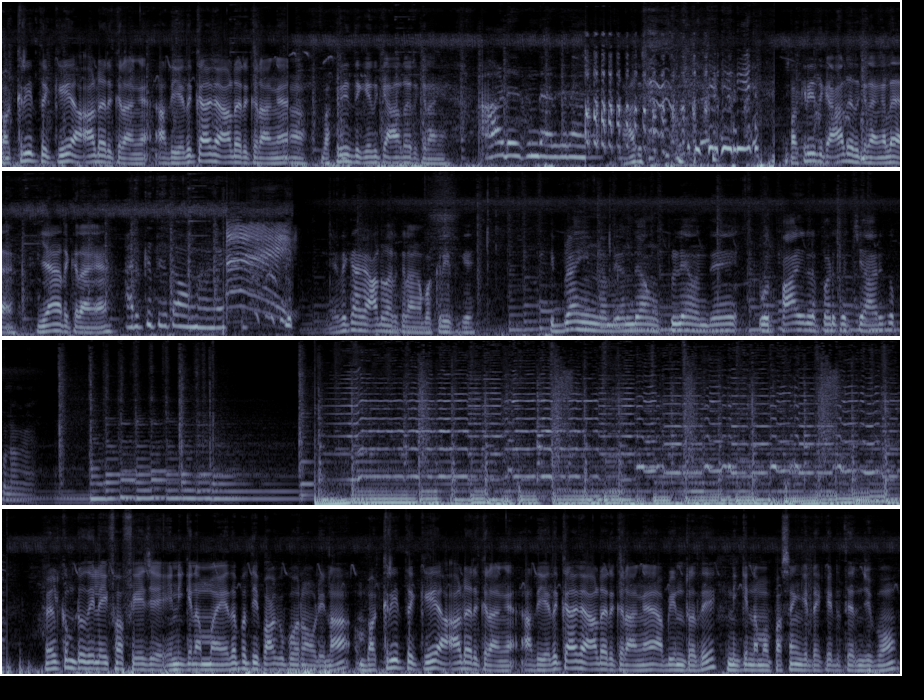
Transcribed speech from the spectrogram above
பக்ரீத்துக்கு ஆடை இருக்கிறாங்க. அது எதுக்காக ஆடை இருக்கிறாங்க? பக்ரீத்துக்கு எதுக்கு ஆடை இருக்கிறாங்க? ஆடு இருக்குன்னு இருக்கிறாங்க. ஆடு. பக்ரீத்துக்கு ஆடு இருக்கிறாங்கல்ல? ஏன் இருக்கிறாங்க? அறுக்கிறதுக்கு தான் வாங்குவாங்க. எதுக்காக ஆடு இருக்கிறாங்க பக்ரீத்துக்கு? இப்ராஹிம் நபி வந்து அவங்க பிள்ளைய வந்து ஒரு பாறையில் படுக்க வச்சு அறுக்க போனாங்க. Welcome to the life of A J இன்றைக்கி நம்ம எதை பற்றி பார்க்க போகிறோம் அப்படின்னா பக்ரீத்துக்கு ஆடை இருக்கிறாங்க. அது எதுக்காக ஆடை இருக்கிறாங்க அப்படின்றது இன்றைக்கி நம்ம பசங்கிட்ட கேட்டு தெரிஞ்சுப்போம்.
